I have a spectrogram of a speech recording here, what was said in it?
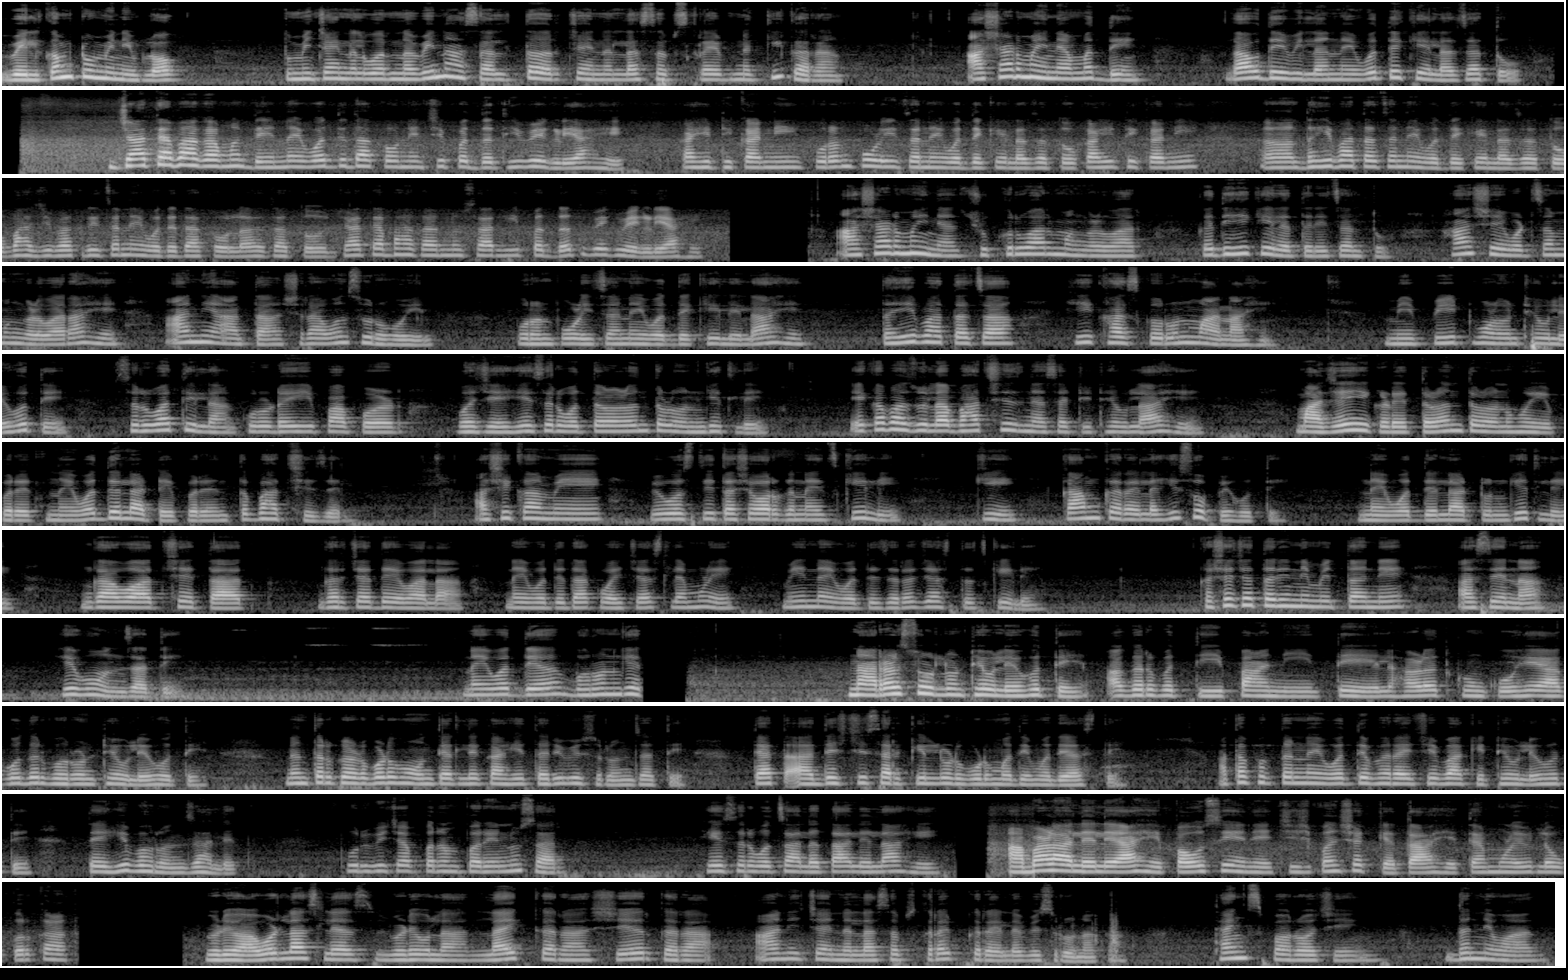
Welcome to mini blog. तुम्ही चॅनलवर नवीन असाल तर चॅनलला सबस्क्राईब नक्की करा. आषाढ महिन्यामध्ये गावदेवीला नैवेद्य केला जातो. ज्या त्या भागामध्ये नैवेद्य दाखवण्याची पद्धत ही वेगळी आहे. काही ठिकाणी पुरणपोळीचा नैवेद्य केला जातो काही ठिकाणी अ, दही भाताचा नैवेद्य केला जातो भाजी भाकरीचा नैवेद्य दाखवला जातो. ज्या त्या भागानुसार ही पद्धत वेगवेगळी आहे. आषाढ महिन्यात शुक्रवार मंगळवार कधीही केलं तरी चालतो. हा शेवटचा मंगळवार आहे आणि आता श्रावण सुरू होईल. पुरणपोळीचा नैवेद्य केलेला आहे. दही भाताचा ही खास करून मान आहे. मी पीठ मळून ठेवले होते. सुरुवातीला कुरडई पापड भजे हे सर्व तळण तळून घेतले. एका बाजूला भात शिजण्यासाठी ठेवला आहे. माझे इकडे तळण तळण होईपर्यंत नैवेद्य लाटेपर्यंत भात शिजेल. अशी कामे व्यवस्थित अशा ऑर्गनाईज केली. की काम करायलाही सोपे होते. नैवेद्य लाटून घेतले. गावात शेतात घरच्या देवाला नैवेद्य दाखवायचे असल्यामुळे मी नैवेद्य जरा जास्तच केले. कशाच्या तरी निमित्ताने असे ना हे होऊन जाते. नैवेद्य भरून घेत नारळ सोडून ठेवले होते. अगरबत्ती पाणी तेल हळद कुंकू हे अगोदर भरून ठेवले होते. नंतर गडबड होऊन त्यातले काहीतरी विसरून जाते. त्यात आदेशची सारखी लुडबुडमध्ये मध्ये असते. आता फक्त नैवेद्य भरायचे बाकी ठेवले होते तेही भरून झालेत. पूर्वीच्या परंपरेनुसार हे सर्व चालत आलेलं आहे. आबाळ आलेले आहे पाऊस येण्याची पण शक्यता आहे. त्यामुळे लवकर का व्हिडिओ आवडला असल्यास व्हिडिओला लाईक करा शेअर करा आणि चॅनलला सबस्क्राईब करायला विसरू नका. Thanks for watching. धन्यवाद.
